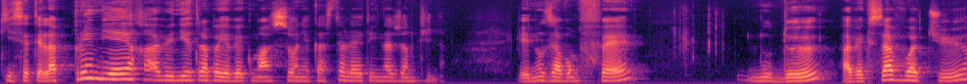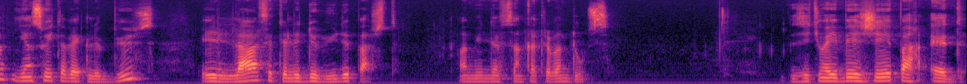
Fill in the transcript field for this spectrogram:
qui c'était la première à venir travailler avec moi, Sonia Castelletti, en Argentine. Et nous avons fait, nous deux, avec sa voiture et ensuite avec le bus. Et là, c'était le début de PAST, en 1992. Nous étions hébergés par aide.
